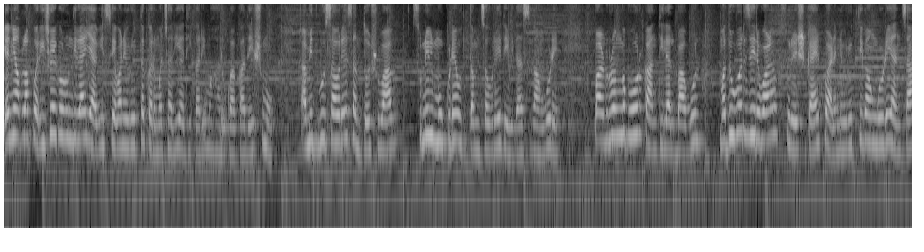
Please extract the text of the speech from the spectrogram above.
यांनी आपला परिचय करून दिला. यावेळी सेवानिवृत्त कर्मचारी अधिकारी महारू काका देशमुख अमित भुसावरे संतोष वाघ सुनील मुकणे उत्तम चौरे देविदास गांगोडे पांडुरंग भोर कांतीलाल बागुल मधुवर झिरवाळ सुरेश गायकवाड निवृत्ती गांगुडे यांचा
